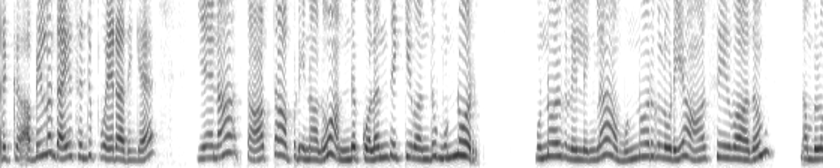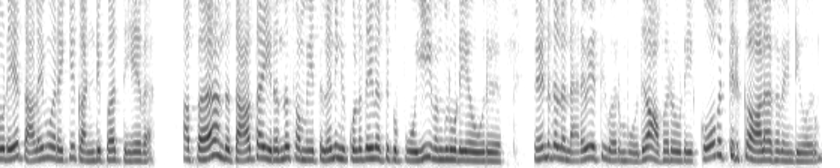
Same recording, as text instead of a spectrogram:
இருக்குது அப்படிலாம் தயவு செஞ்சு போயிடாதீங்க ஏன்னா, தாத்தா அப்படின்னாலும் அந்த குழந்தைக்கு வந்து முன்னோர். முன்னோர்கள் இல்லைங்களா? முன்னோர்களுடைய ஆசீர்வாதம் நம்மளுடைய தலைமுறைக்கு கண்டிப்பாக தேவை அப்போ அந்த தாத்தா இறந்த சமயத்தில் நீங்கள் குலதெய்வத்துக்கு போய் இவங்களுடைய ஒரு வேண்டுதலை நிறைவேற்றி வரும்போது, அவருடைய கோவத்திற்கு ஆளாக வேண்டி வரும்.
